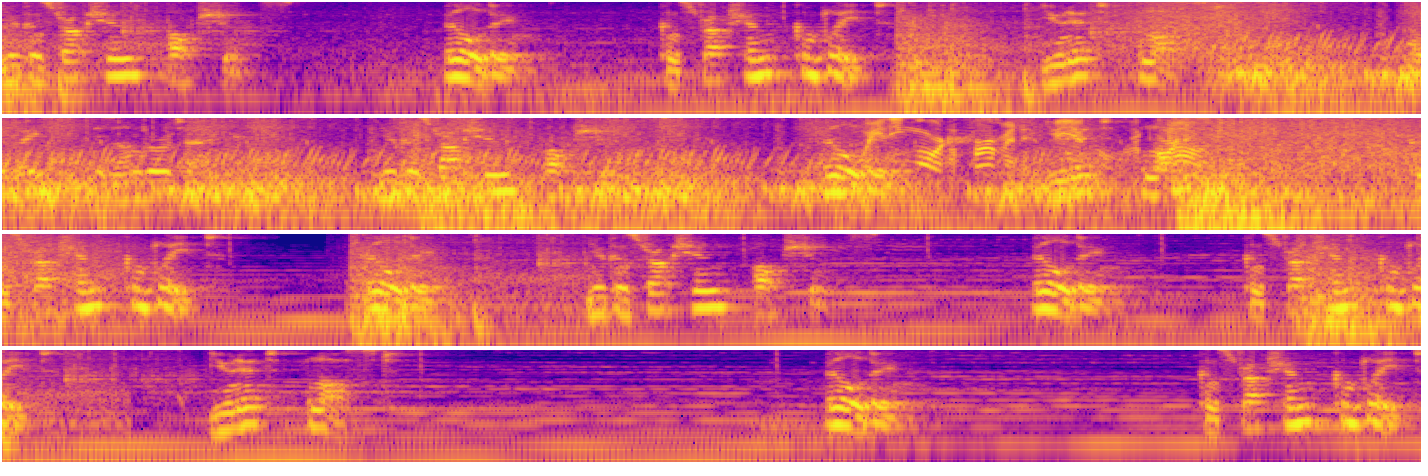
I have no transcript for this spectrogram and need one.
New construction options. Building. Construction complete. Unit lost. Our base is under attack. New construction options. Building. Waiting order. Affirmative. Unit lost. Construction complete. Building. New construction options. Building. Construction complete. Unit lost. Building. Construction complete.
